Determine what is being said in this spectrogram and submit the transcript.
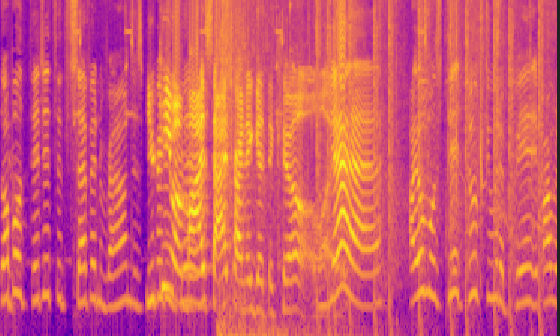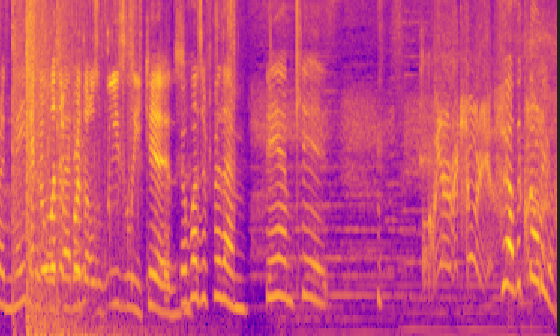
Double digits in seven rounds is you pretty came on good. my side trying to get the kill. like, Yeah. I almost did too if you would have been if I would have made it. If it wasn't for those Weasley kids. If it wasn't for them damn kids. We are victorious. We are Victoria.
